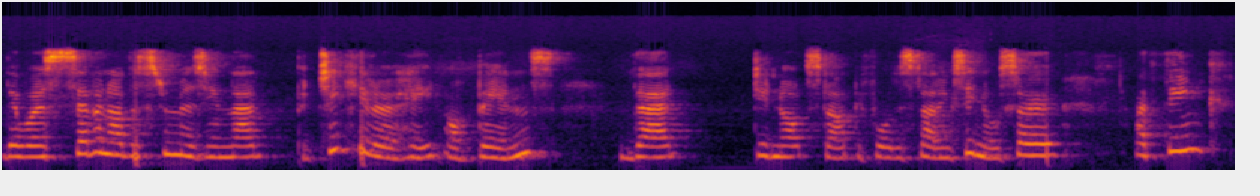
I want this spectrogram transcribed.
there were seven other swimmers in that particular heat of Ben's that did not start before the starting signal. So I think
